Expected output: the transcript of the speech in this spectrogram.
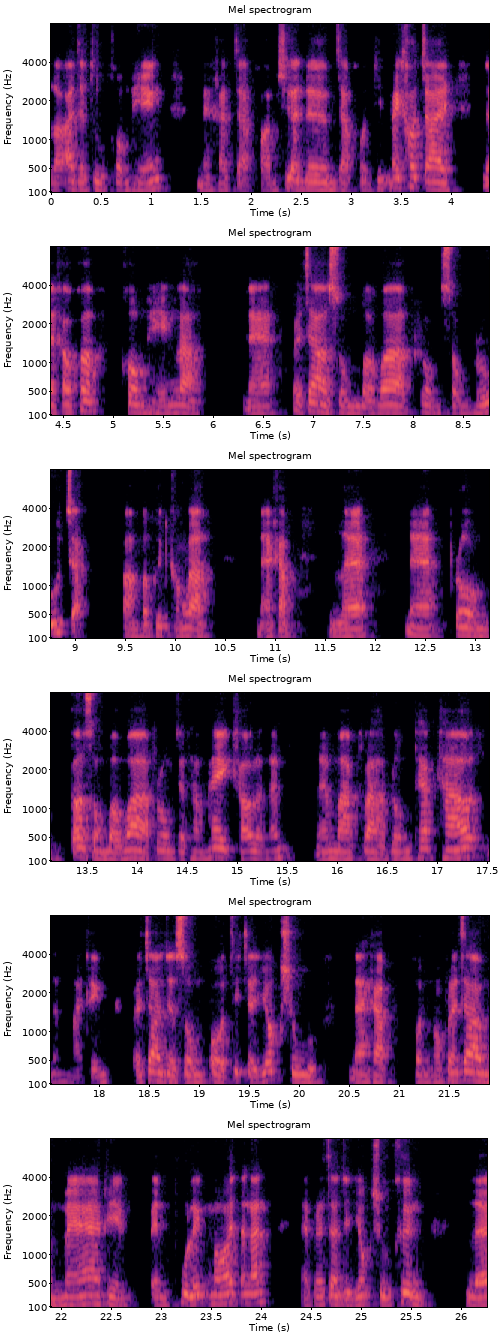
เราอาจจะถูกข่มเหงนะครับจากความเชื่อเดิมจากคนที่ไม่เข้าใจ แล้วเขาก็ข่มเหงเรานะพระเจ้าทรงบอกว่าพระองค์ทรงรู้จักความประพฤติของเรานะครับ และ นะพระองค์ก็ทรงบอกว่าพระองค์จะทำให้เขาเหล่านั้นนะมากราบลงแทบเท้า นั่นหมายถึงพระเจ้าจะทรงโปรดที่จะยกชูนะครับ คนของพระเจ้าแม้เพียงเป็นผู้เล็กน้อยเท่านั้นแต่พระเจ้าจะยกชูขึ้น และ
